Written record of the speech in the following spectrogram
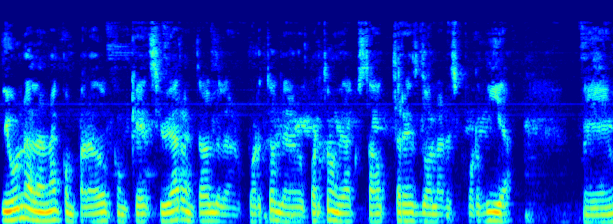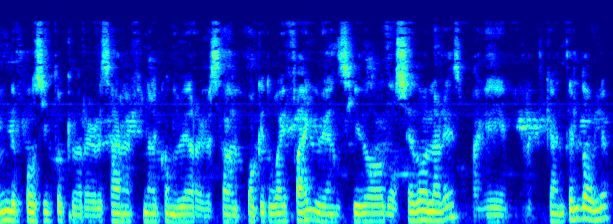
digo una lana comparado con que si hubiera rentado el del aeropuerto, el del aeropuerto me hubiera costado 3 dólares por día, eh, un depósito que me regresaban al final cuando hubiera regresado el Pocket Wi-Fi, hubieran sido 12 dólares, pagué prácticamente el doble,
